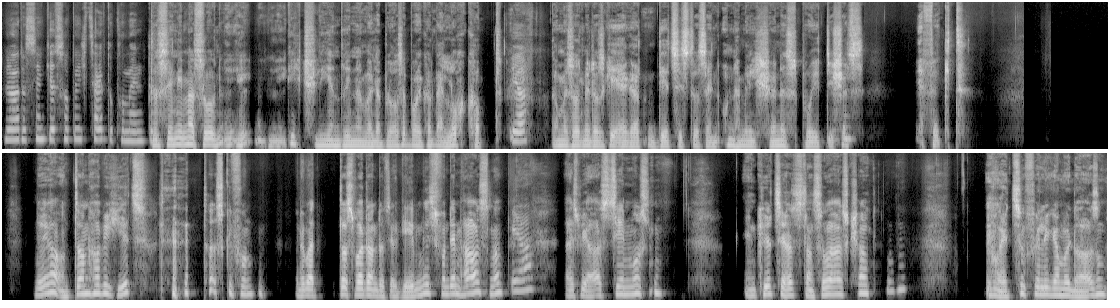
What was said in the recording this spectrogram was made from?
Ja, das sind jetzt natürlich Zeitdokumente. da sind immer so Lichtschlieren drinnen, weil der Blasebalg hat ein Loch gehabt. ja. Damals hat mich das geärgert und jetzt ist das ein unheimlich schönes poetisches Effekt. Naja, und dann habe ich jetzt das gefunden. Und aber das war dann das Ergebnis von dem Haus, ne? Ja. als wir ausziehen mussten. In Kürze hat es dann so ausgeschaut. Mhm. Ich war jetzt zufällig einmal draußen.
